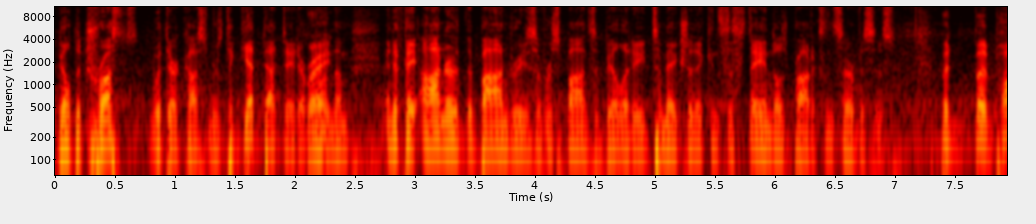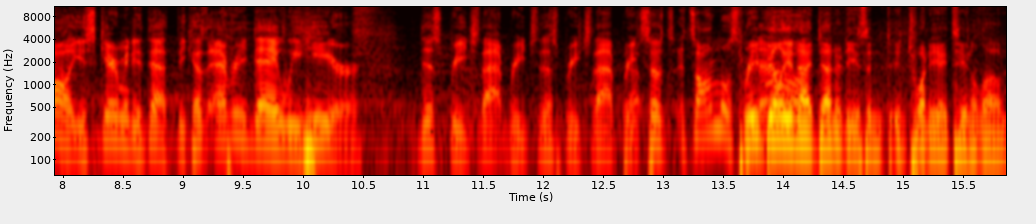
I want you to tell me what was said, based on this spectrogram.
build a trust with their customers to get that data right. from them, and if they honor the boundaries of responsibility to make sure they can sustain those products and services. But, but Paul, you scare me to death because every day we hear this breach, that breach, this breach, that breach. Yep. So it's, it's almost three billion identities in, in 2018 alone.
